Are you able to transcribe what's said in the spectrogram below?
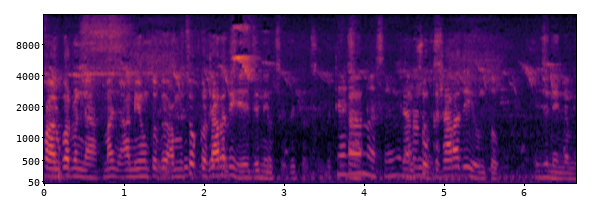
ফাউল করবেন না মানে আমি হুন আমি চোখ সারা দিই এই যে চোখ সারা দিই হুন তো এই যে নিন আমি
